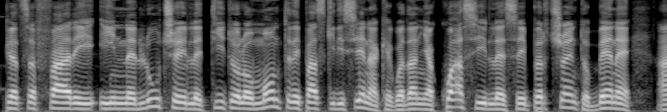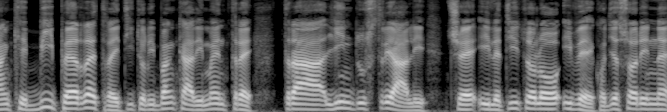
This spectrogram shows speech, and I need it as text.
Piazza Affari in luce il titolo Monte dei Paschi di Siena che guadagna quasi il 6%, bene anche Biper tra i titoli bancari, mentre tra gli industriali c'è il titolo Iveco. Diasorin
